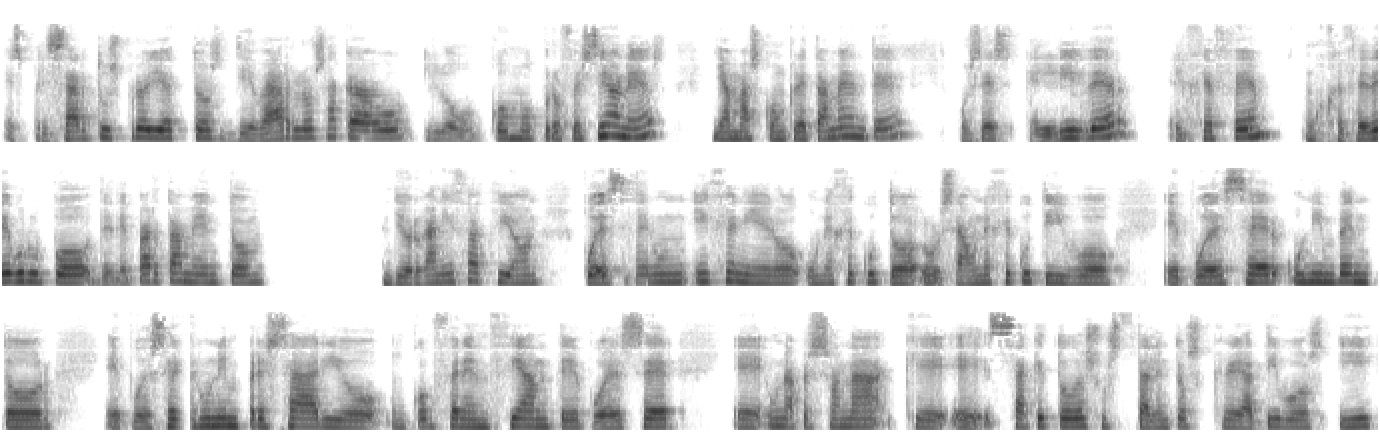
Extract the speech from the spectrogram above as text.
expresar tus proyectos, llevarlos a cabo y luego, como profesiones, ya más concretamente, pues es el líder, el jefe, un jefe de grupo, de departamento, de organización, puede ser un ingeniero, un ejecutor, o sea, un ejecutivo, eh, puede ser un inventor, eh, puede ser un empresario, un conferenciante, puede ser eh, una persona que saque todos sus talentos creativos y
